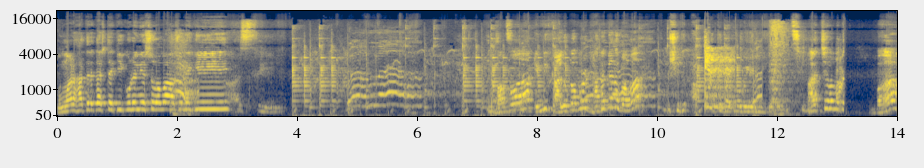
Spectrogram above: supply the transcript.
তোমার হাতের কাজটা কি করে নিয়ে এসছো বাবা? আসো দেখি বাবা এমনি কালো কাপড় ঢাকা কেন বাবা? শুধু। আচ্ছা বাবা বাহ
